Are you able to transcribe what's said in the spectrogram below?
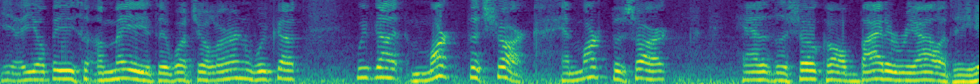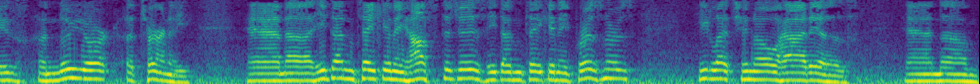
you'll be amazed at what you'll learn. We've got we've got Mark the Shark, and Mark the Shark has a show called Bite of Reality. He's a New York attorney, and uh, he doesn't take any hostages. He doesn't take any prisoners he lets you know how it is. And um,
